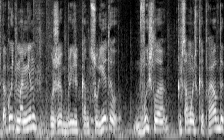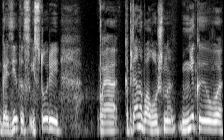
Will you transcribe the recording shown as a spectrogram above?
в какой-то момент, уже ближе к концу лета, вышла «Комсомольская правда», газета с историей про капитана Волошина, некоего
